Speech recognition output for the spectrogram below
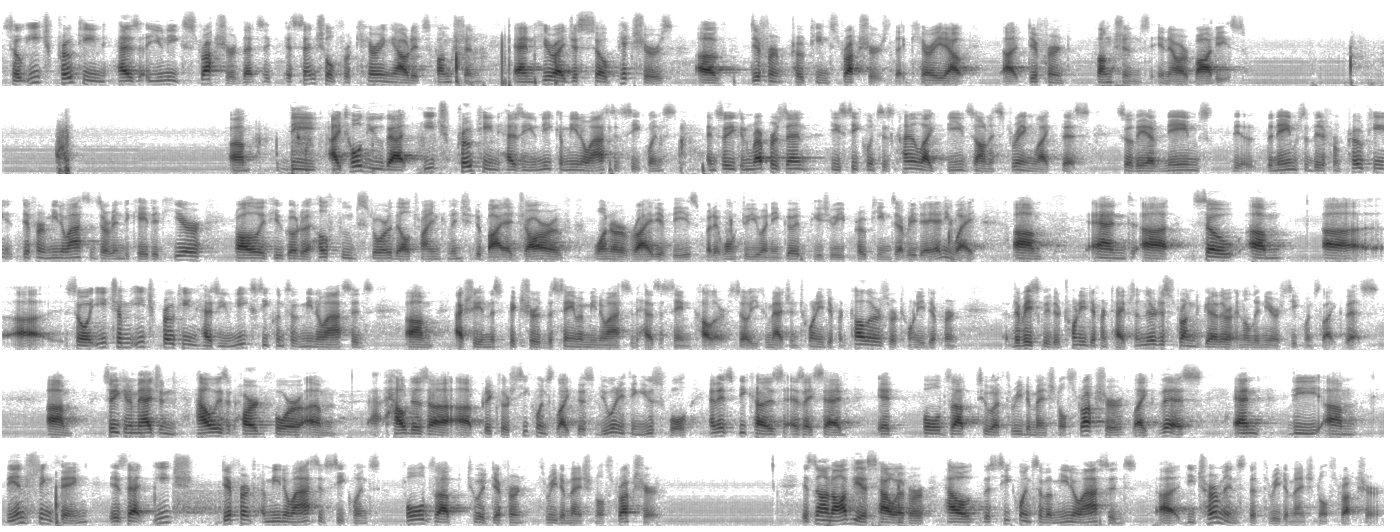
so each protein has a unique structure that's essential for carrying out its function. And here I just show pictures of different protein structures that carry out uh, different functions in our bodies. Um, the, I told you that each protein has a unique amino acid sequence, and so you can represent these sequences kind of like beads on a string, like this. So they have names. The, the names of the different protein, different amino acids are indicated here. Probably, if you go to a health food store, they'll try and convince you to buy a jar of one or a variety of these, but it won't do you any good because you eat proteins every day anyway. Um, and uh, so, um, uh, uh, so each, each protein has a unique sequence of amino acids. Um, actually, in this picture, the same amino acid has the same color. So you can imagine 20 different colors or 20 different. They're basically they're 20 different types, and they're just strung together in a linear sequence like this. Um, so you can imagine how is it hard for um, how does a, a, particular sequence like this do anything useful? And it's because, as I said, it folds up to a three-dimensional structure like this, and the, um, the interesting thing is that each different amino acid sequence folds up to a different three dimensional structure. It's not obvious, however, how the sequence of amino acids uh, determines the three dimensional structure.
